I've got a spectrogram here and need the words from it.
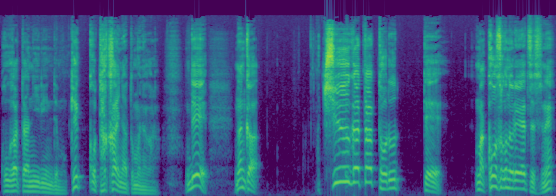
小型二輪でも。結構高いなと思いながら。で、なんか、中型取るって、まあ高速乗れるやつですね。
